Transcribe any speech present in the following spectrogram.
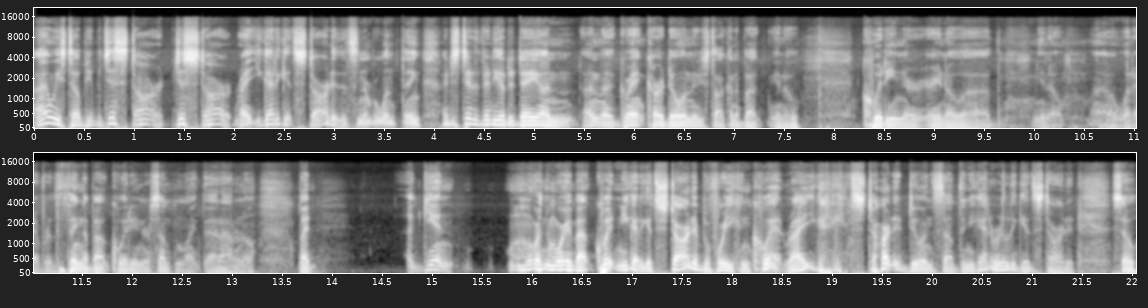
I always tell people just start, just start, right? You got to get started. That's the number one thing. I just did a video today on on uh, Grant Cardone. He's talking about you know quitting or, or you know uh, you know uh, whatever the thing about quitting or something like that. I don't know, but again. More than worry about quitting, you got to get started before you can quit, right? You got to get started doing something. You got to really get started. So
